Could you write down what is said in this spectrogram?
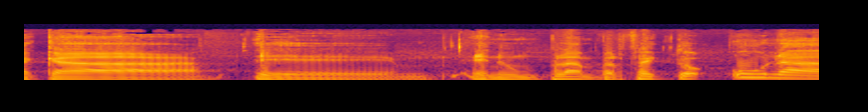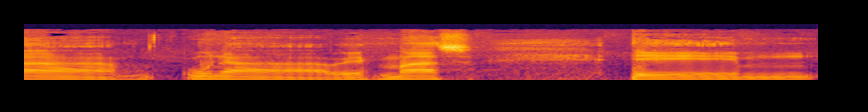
acá eh, en un plan perfecto. Una, una vez más. eh,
